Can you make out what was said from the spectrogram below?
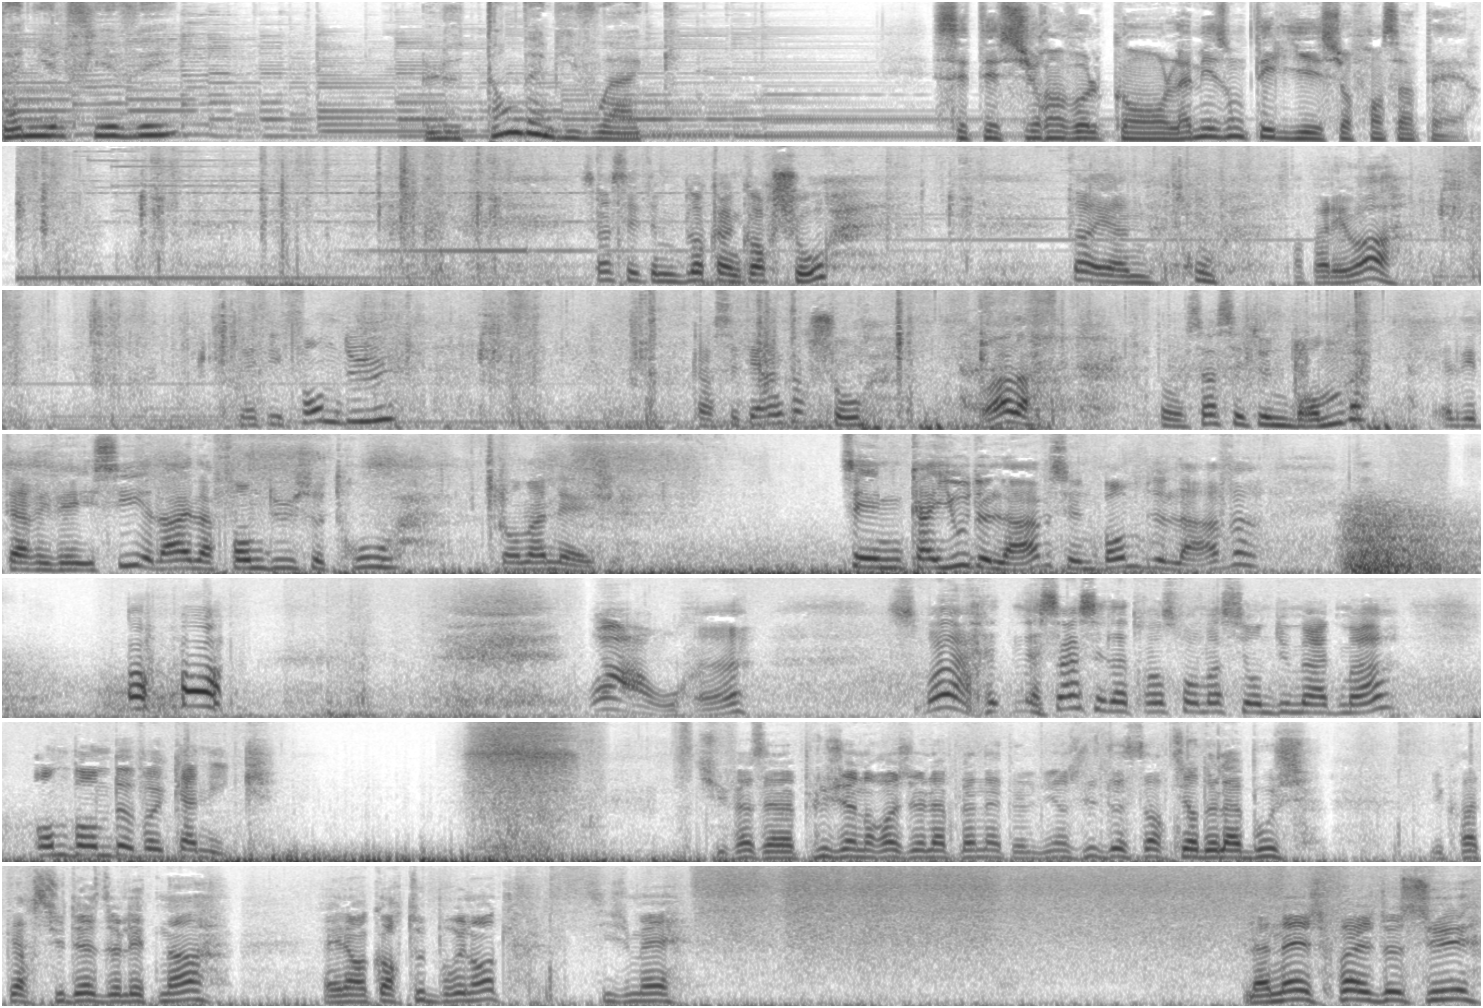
Daniel Fievé, le temps d'un bivouac. C'était sur un volcan, la maison Tellier sur France Inter. Ça, c'est un bloc encore chaud. Là, il y a un trou. On peut aller voir. Il a été fondu quand c'était encore chaud. Voilà. Donc ça, c'est une bombe. Elle est arrivée ici et là, elle a fondu ce trou dans la neige. C'est une caillou de lave, c'est une bombe de lave. Oh oh Waouh Hein? Voilà, ça c'est la transformation du magma en bombe volcanique. Je suis face à la plus jeune roche de la planète. Elle vient juste de sortir de la bouche du cratère sud-est de l'Etna. Elle est encore toute brûlante. Si je mets la neige fraîche dessus,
